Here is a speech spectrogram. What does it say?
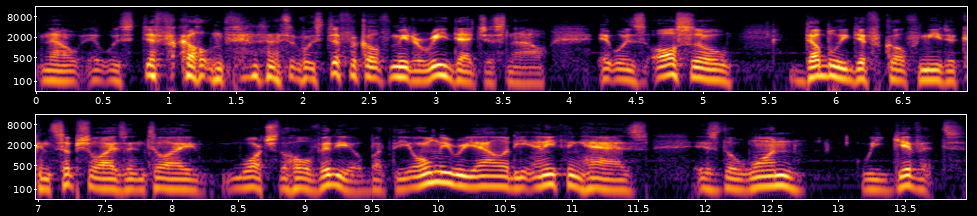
now, it was difficult. it was difficult for me to read that just now. It was also doubly difficult for me to conceptualize it until I watched the whole video. But the only reality anything has is the one we give it.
